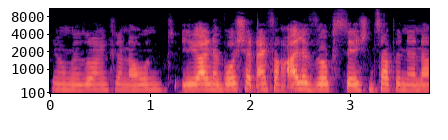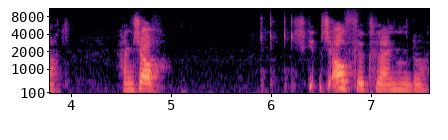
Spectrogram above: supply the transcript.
Junge, so ein kleiner Hund. Egal, dann baue ich halt einfach alle Workstations ab in der Nacht. Kann ich auch. Ich gebe nicht auf für kleine Hunde.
